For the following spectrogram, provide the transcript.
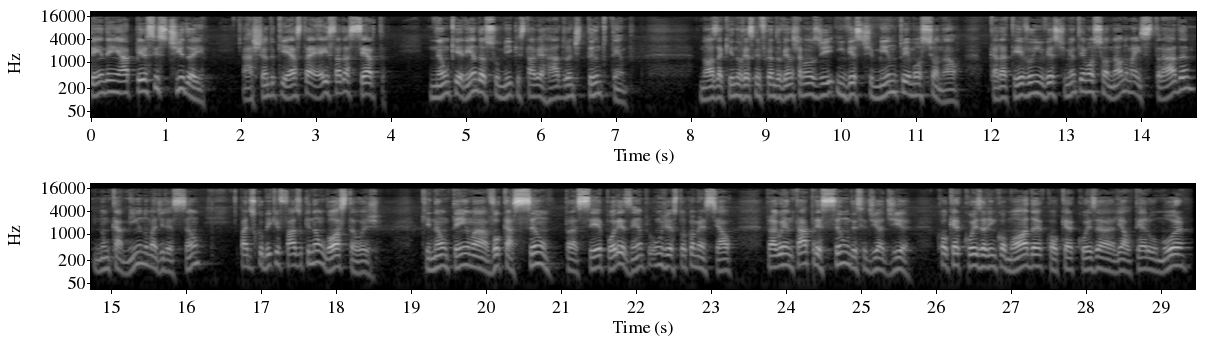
tendem a persistir daí achando que esta é a estrada certa, não querendo assumir que estava errado durante tanto tempo. Nós aqui no Ressignificando Vendas chamamos de investimento emocional. O cara teve um investimento emocional numa estrada, num caminho, numa direção, para descobrir que faz o que não gosta hoje, que não tem uma vocação para ser, por exemplo, um gestor comercial, para aguentar a pressão desse dia a dia. Qualquer coisa lhe incomoda, qualquer coisa lhe altera o humor,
